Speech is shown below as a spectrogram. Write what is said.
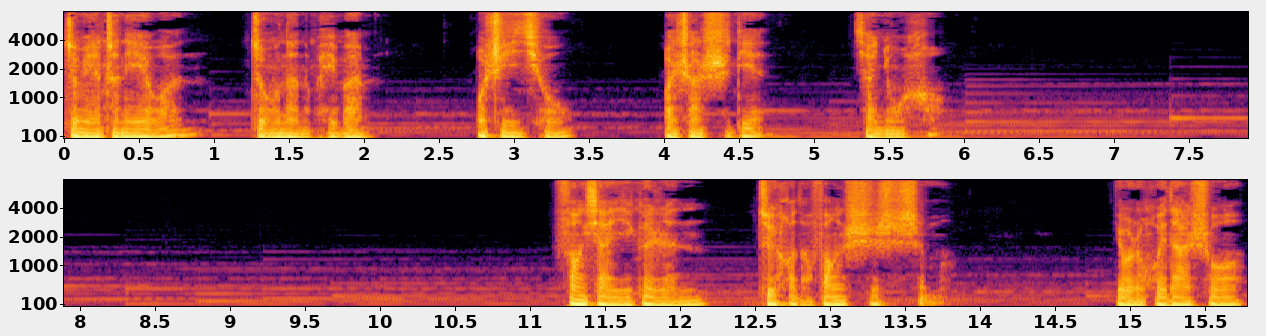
最绵长的夜晚，最温暖的陪伴。我是一秋，晚上十点向你问好。放下一个人最好的方式是什么？有人回答说：“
